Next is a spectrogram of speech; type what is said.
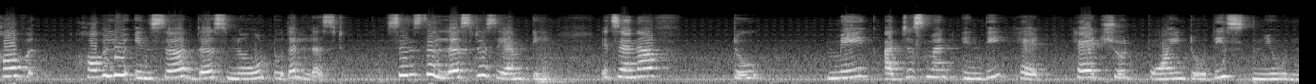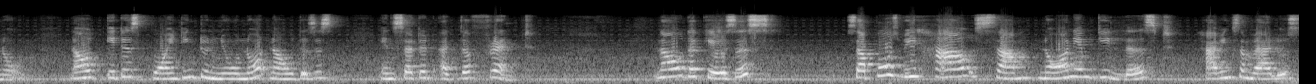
How, how will you insert this node to the list? Since the list is empty, it's enough to make adjustment in the head. Head should point to this new node. Now it is pointing to new node. Now this is inserted at the front. Now the cases Suppose we have some non-empty list having some values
